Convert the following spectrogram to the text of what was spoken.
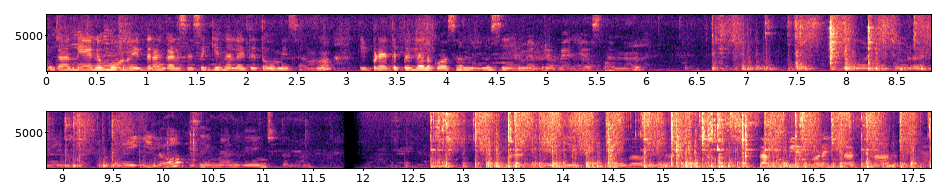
ఇంకా నేను మోను ఇద్దరం కలిసేసి గిన్నెలు అయితే తోమేసాము ఇప్పుడైతే పిల్లల కోసం నేను సేమే ప్రిపేర్ చేస్తున్నా. చూడండి. నెయ్యిలో సేమ్యాన్ని వేయించుతున్నాం చూడండి నెయ్యి ఎక్కువగా ఉందా సగ్గు బియ్యం కూడా ఇలా నానబెట్టాను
